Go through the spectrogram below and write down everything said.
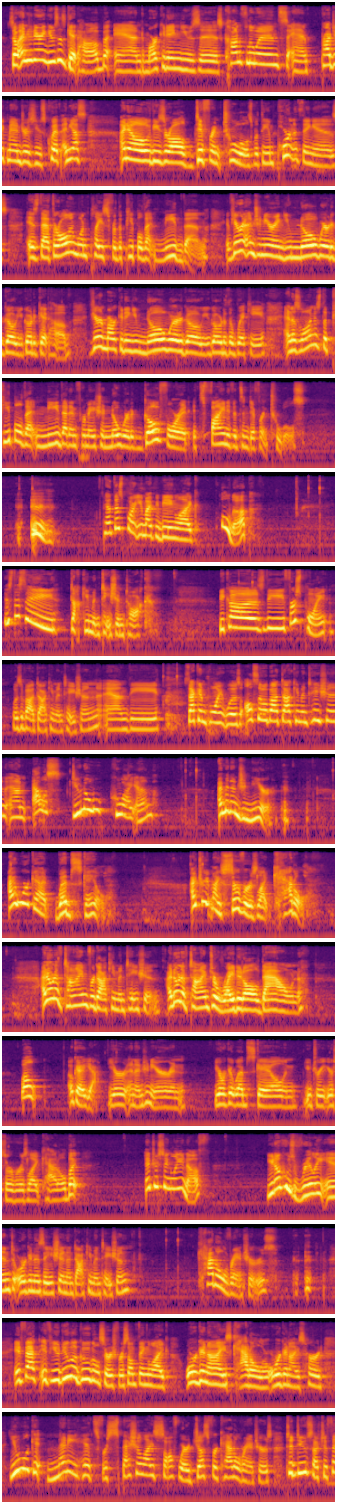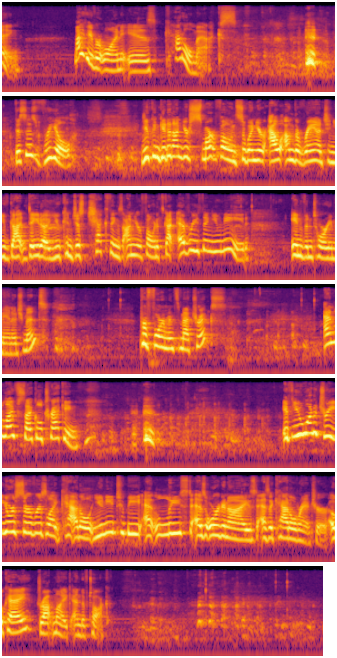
So engineering uses GitHub, and marketing uses Confluence, and project managers use Quip, and yes, I know these are all different tools, but the important thing is, is that they're all in one place for the people that need them. If you're in engineering, you know where to go, you go to GitHub. If you're in marketing, you know where to go, you go to the wiki. And as long as the people that need that information know where to go for it, it's fine if it's in different tools. Now at this point, you might be being like, hold up, is this a documentation talk? because the first point was about documentation, and the second point was also about documentation. And Alice, do you know who I am? I'm an engineer. I work at web scale. I treat my servers like cattle. I don't have time for documentation. I don't have time to write it all down. Well, okay, yeah, you're an engineer and you work at web scale and you treat your servers like cattle, but interestingly enough, you know who's really into organization and documentation? Cattle ranchers. In fact, if you do a Google search for something like organized cattle or organized herd, you will get many hits for specialized software just for cattle ranchers to do such a thing. My favorite one is CattleMax. this is real. You can get it on your smartphone, so when you're out on the ranch and you've got data, you can just check things on your phone. It's got everything you need. Inventory management, performance metrics, and life cycle tracking. if you want to treat your servers like cattle, you need to be at least as organized as a cattle rancher, okay? Drop mic, end of talk.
